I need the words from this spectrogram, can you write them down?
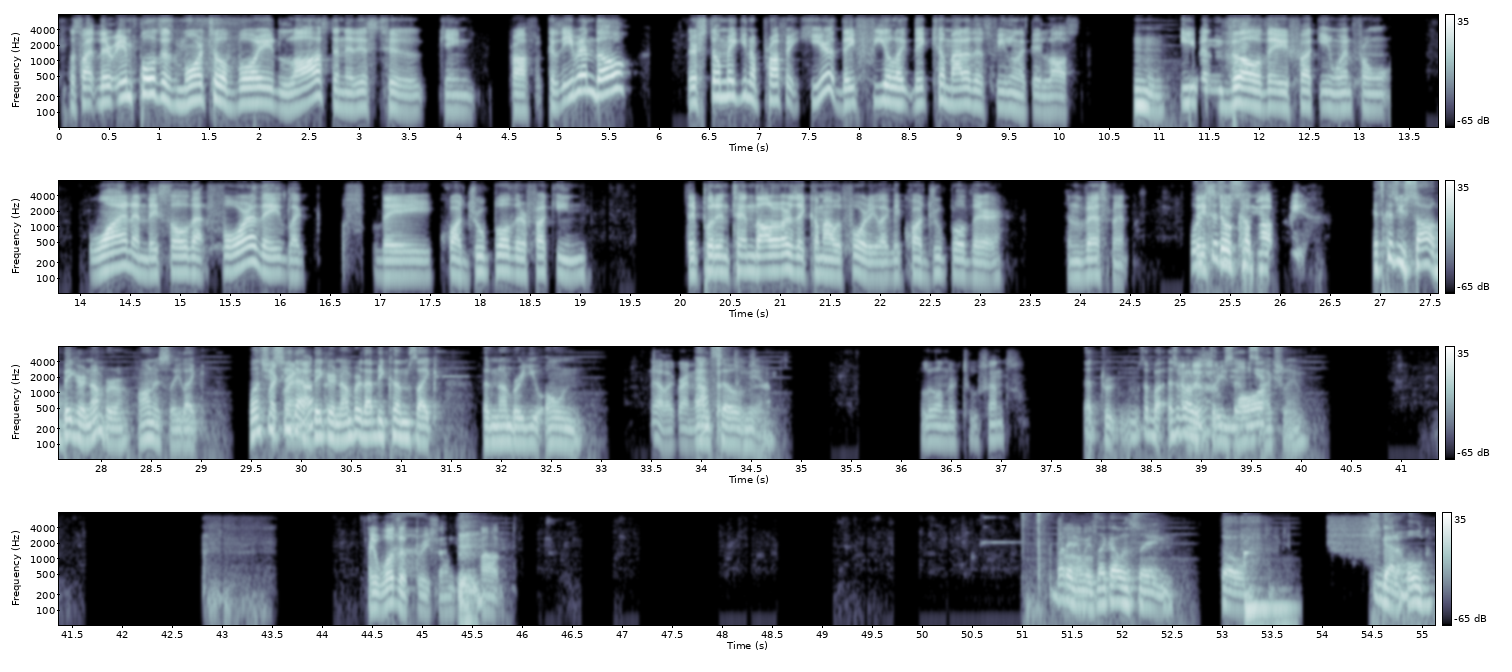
That's why their impulse is more to avoid loss than it is to gain profit. Because even though they're still making a profit here, they feel like they come out of this feeling like they lost. hmm Even though they fucking went from one and they sold at four, they like they quadruple their fucking. They put in ten dollars, they come out with forty. Like they quadruple their investment. Well, they still come out. It's because you saw a bigger number, honestly. Like once you Like see right that now? bigger number, that becomes like the number you own. Yeah, like right now. And so, yeah. cents. a little under two cents. That it's about it's about three cents more- actually. It was at three cents. Not But anyways, oh. like I was saying, so just gotta hold.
